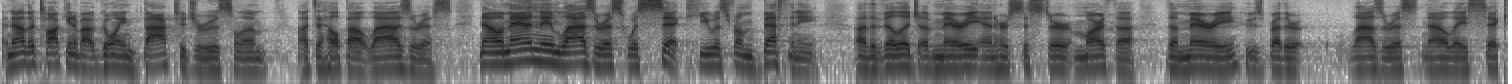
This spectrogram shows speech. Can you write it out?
and now they're talking about going back to Jerusalem uh, to help out Lazarus. Now, a man named Lazarus was sick. He was from Bethany, uh, the village of Mary and her sister Martha. The Mary, whose brother Lazarus now lay sick,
